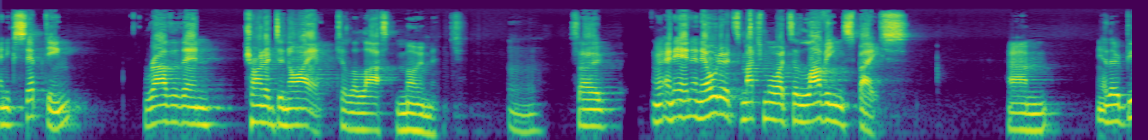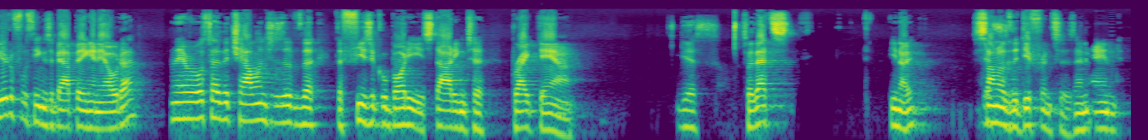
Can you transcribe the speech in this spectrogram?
and accepting rather than trying to deny it till the last moment. Mm. So, and, and an elder, it's much more, it's a loving space. Um, you know, there are beautiful things about being an elder, and there are also the challenges of the, the physical body is starting to break down. Yes. So that's, you know, some yes. of the differences. And, and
